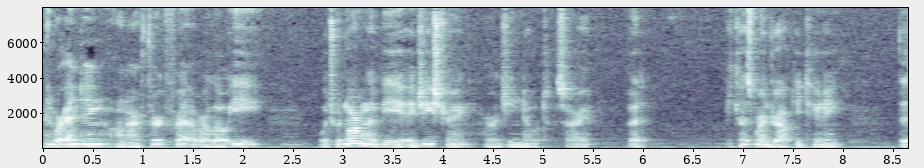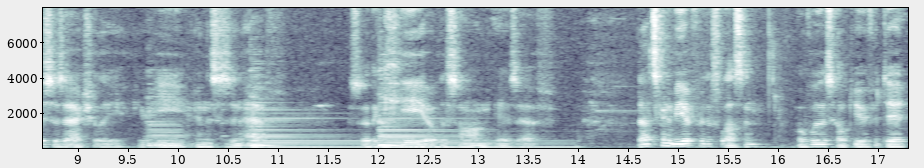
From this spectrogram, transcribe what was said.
And we're ending on our third fret of our low E, which would normally be a G string, or a G note, sorry, but because we're in drop D tuning, this is actually your E, and this is an F. So the key of the song is F. That's going to be it for this lesson. Hopefully this helped you. If it did,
